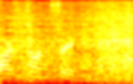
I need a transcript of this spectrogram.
March 22nd.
